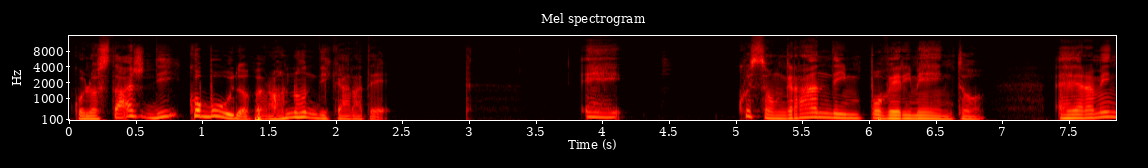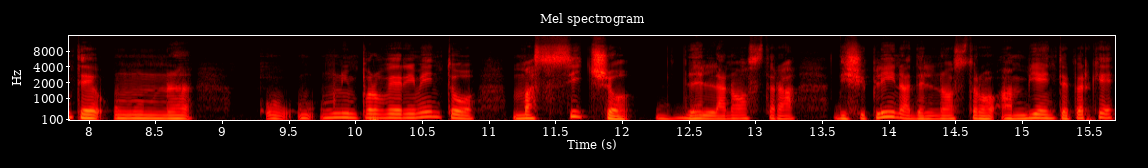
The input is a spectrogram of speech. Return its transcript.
quello stage di Kobudo però, non di karate. E questo è un grande impoverimento, è veramente un, un, impoverimento massiccio della nostra disciplina, del nostro ambiente, perché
